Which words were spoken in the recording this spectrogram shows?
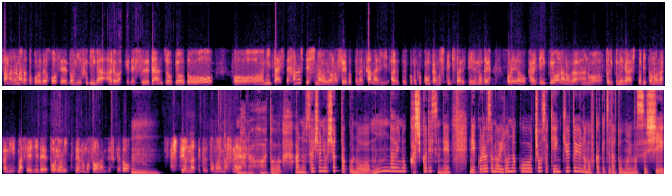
さまざまなところで法制度に不備があるわけです。男女平等をに対して話してしまうような制度っていうのはかなりあるということが今回も指摘されているのでこれらを変えていくようなのがあの取り組みが人々の中に、まあ、政治で投票に行くというのもそうなんですけど、うん、必要になってくると思いますね。なるほどあの最初におっしゃったこの問題の可視化ですねねこれはそのいろんなこう調査研究というのも不可欠だと思いますし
